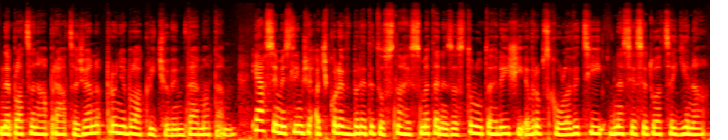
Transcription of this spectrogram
Neplacená práce žen pro ně byla klíčovým tématem. Já si myslím, že ačkoliv byly tyto snahy smeteny ze stolu tehdejší evropskou levicí, dnes je situace jiná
